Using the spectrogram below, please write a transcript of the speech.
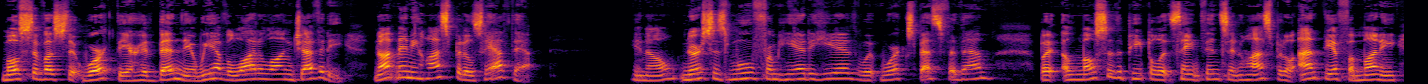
Most of us that work there have been there. We have a lot of longevity. Not many hospitals have that. You know, nurses move from here to here, what works best for them. But uh, most of the people at St. Vincent Hospital aren't there for money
